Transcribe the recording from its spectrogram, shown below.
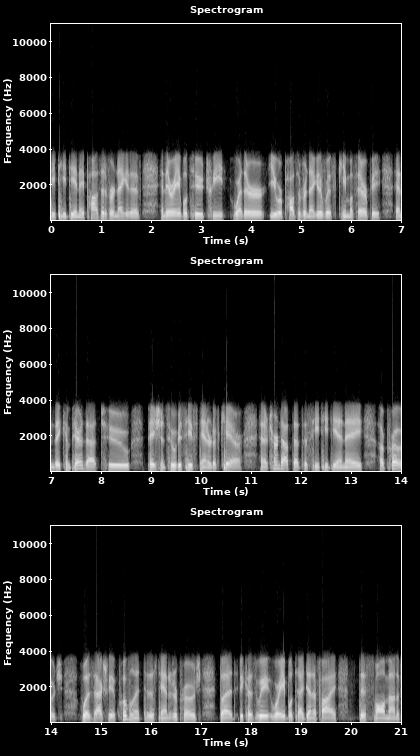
ctDNA positive or negative and they were able to treat whether you were positive or negative with chemotherapy and they compared that to patients who received standard of care. And it turned out that the ctDNA approach was actually equivalent to the standard approach, but because we were able to identify this small amount of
